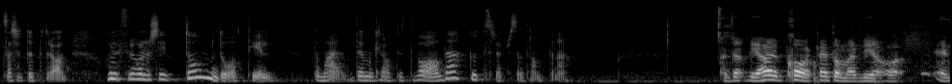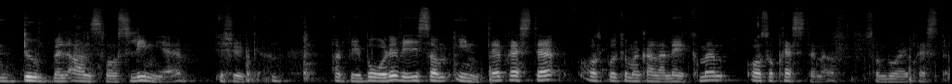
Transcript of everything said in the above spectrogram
ett särskilt uppdrag. Och hur förhåller sig de då till de här demokratiskt valda gudsrepresentanterna? Alltså, vi har ju pratat om att vi har en dubbel ansvarslinje i kyrkan. Att vi både vi som inte är präster och så brukar man kalla lekmän och så prästerna som då är präster.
